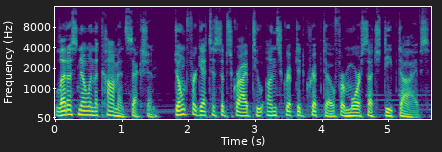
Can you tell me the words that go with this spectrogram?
Let us know in the comments section. Don't forget to subscribe to Unscripted Crypto for more such deep dives.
